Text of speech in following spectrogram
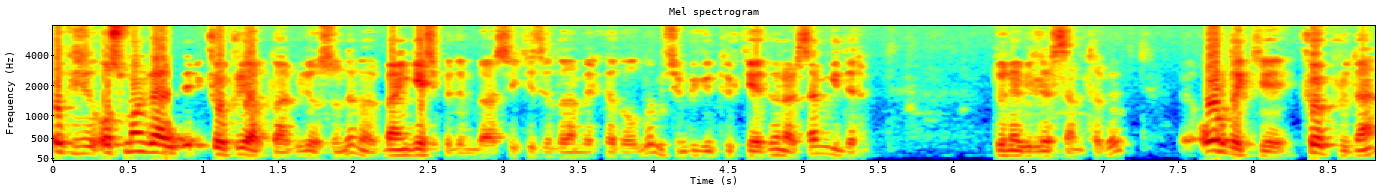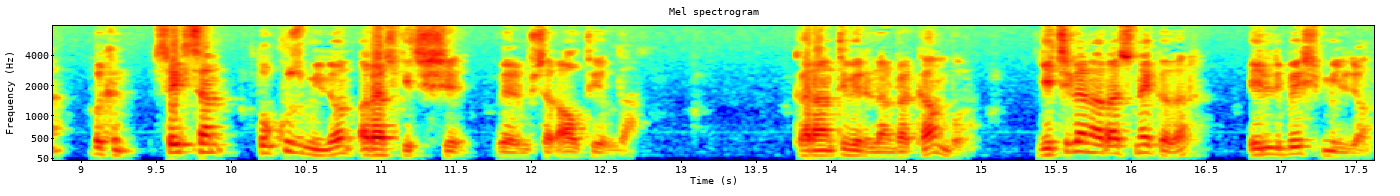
Bakın şimdi Osman Gazi'de bir köprü yaptılar biliyorsun değil mi? Ben geçmedim daha 8 yıldır Amerika'da olduğum için bir gün Türkiye'ye dönersem giderim. Dönebilirsem tabii. Oradaki köprüden bakın 89 milyon araç geçişi vermişler 6 yılda. Garanti verilen rakam bu. Geçilen araç ne kadar? 55 milyon.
